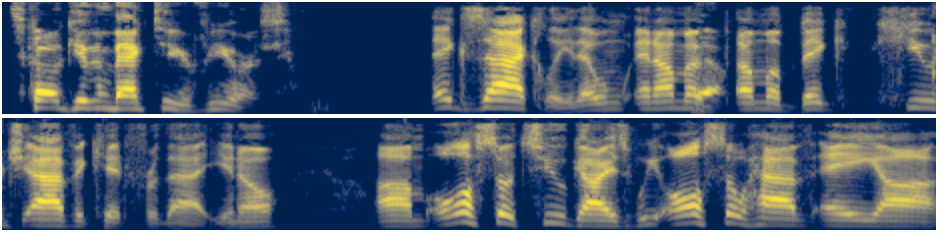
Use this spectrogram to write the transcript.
it's called giving back to your viewers Exactly. That, and I'm a Yeah. am a big huge advocate for that, you know. Um also too guys, we also have a uh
